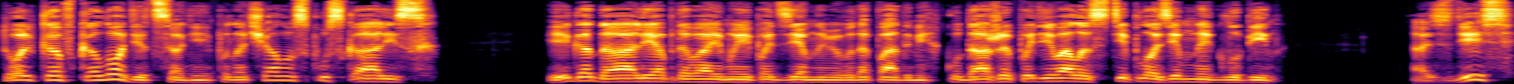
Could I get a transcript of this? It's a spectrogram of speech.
Только в колодец они поначалу спускались и гадали, обдаваемые подземными водопадами, куда же подевалось тепло земных глубин. А здесь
